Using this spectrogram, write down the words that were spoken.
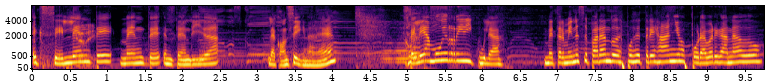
Excelentemente entendida la consigna, ¿eh? Pelea muy ridícula. Me terminé separando después de tres años por haber ganado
